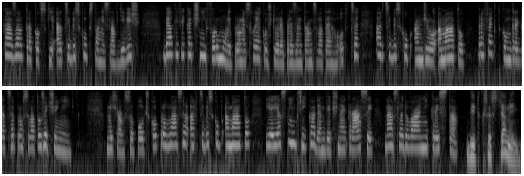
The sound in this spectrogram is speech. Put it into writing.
Kázal krakovský arcibiskup Stanislav Diviš, beatifikační formuly pronesl jakožto reprezentant svatého otce arcibiskup Angelo Amato, prefekt kongregace pro svatořečení. Michal Sopoučko prohlásil arcibiskup Amato, je jasným příkladem věčné krásy, následování Krista. Být křesťany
